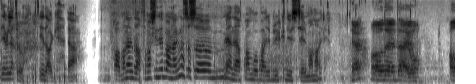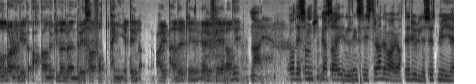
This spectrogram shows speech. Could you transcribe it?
Det vil jeg tro. I dag. Ja. Har man en datamaskin i barnehagen, altså, så mener jeg at man må bare bruke det utstyret man har. Ja, og det, det er jo Alle barnehager kan jo ikke nødvendigvis ha fått penger til iPader, til, eller flere av de. Nei. Og det som jeg sa innledningsvis, tror jeg, det var jo at det rulles ut mye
